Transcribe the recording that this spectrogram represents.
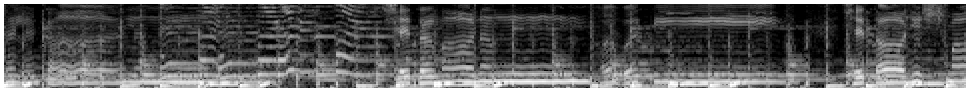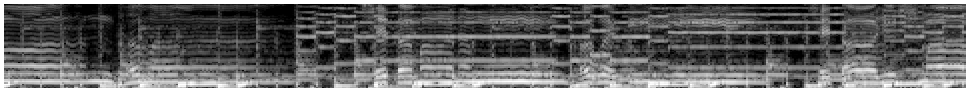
కలకాలం శతమానం భవతి శతాయుష్మాన్ భవ. శతమానం भवति शितायुष्मान्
